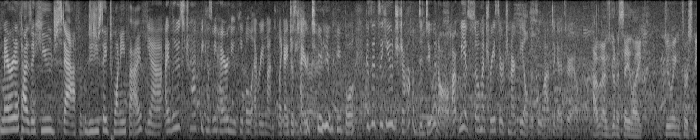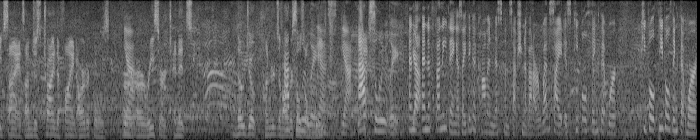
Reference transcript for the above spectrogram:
Meredith has a huge staff. Did you say 25? Yeah, I lose track because we hire new people every month. Like I just hired two new people because it's a huge job to do it all. We have so much research in our field. It's a lot to go through. I, I was going to say, like, doing for speech science, I'm just trying to find articles or, Yeah. or research, and it's no joke, hundreds of articles Absolutely. a week. Yes, yeah. Absolutely. And, yeah. and a funny thing is, I think a common misconception about our website is people think that we're people people think that we're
